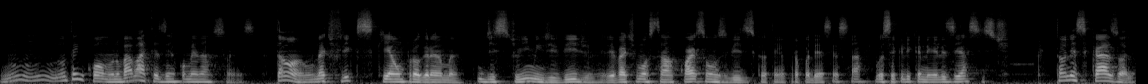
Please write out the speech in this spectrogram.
Não, não tem como, não vai bater as recomendações. Então, o Netflix, que é um programa de streaming de vídeo, ele vai te mostrar quais são os vídeos que eu tenho para poder acessar. Você clica neles e assiste. Então, nesse caso, olha,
